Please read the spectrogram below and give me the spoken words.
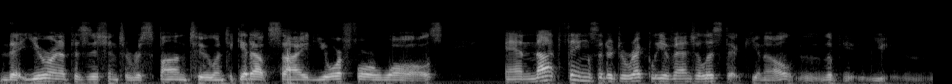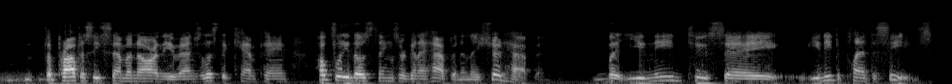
that you're in a position to respond to and to get outside your four walls and not things that are directly evangelistic. You know, the you, the prophecy seminar and the evangelistic campaign. Hopefully, those things are going to happen, and they should happen. But you need to say you need to plant the seeds.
